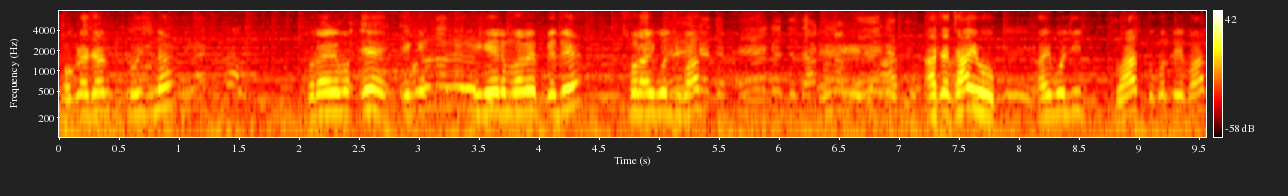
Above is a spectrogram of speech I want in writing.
ঝগড়া ঝাড়ি করিস না? তোরা এরম এ একে এরমভাবে বেঁধে শোন আমি বলছি ভাত। আচ্ছা যাই হোক আমি বলছি ভাত ওখান থেকে ভাত।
